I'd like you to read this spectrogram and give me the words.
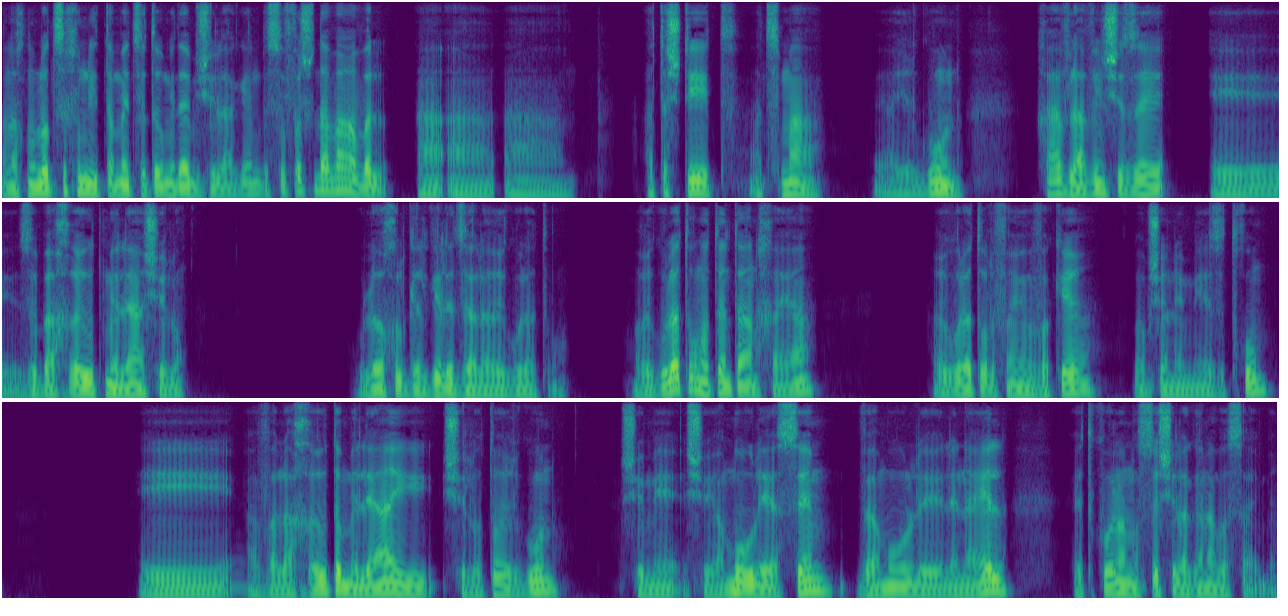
אנחנו לא צריכים להתאמץ יותר מדי בשביל להגן. בסופו של דבר, אבל התשתית עצמה, הארגון, חייב להבין שזה זה באחריות מלאה שלו. הוא לא יכול לגלגל את זה על הרגולטור. הרגולטור נותן את ההנחיה, הרגולטור לפעמים מבקר, לא משנה מאיזה תחום, אה, אבל האחריות המלאה היא של אותו ארגון שאמור ליישם ואמור לנהל את כל הנושא של הגנה בסייבר.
